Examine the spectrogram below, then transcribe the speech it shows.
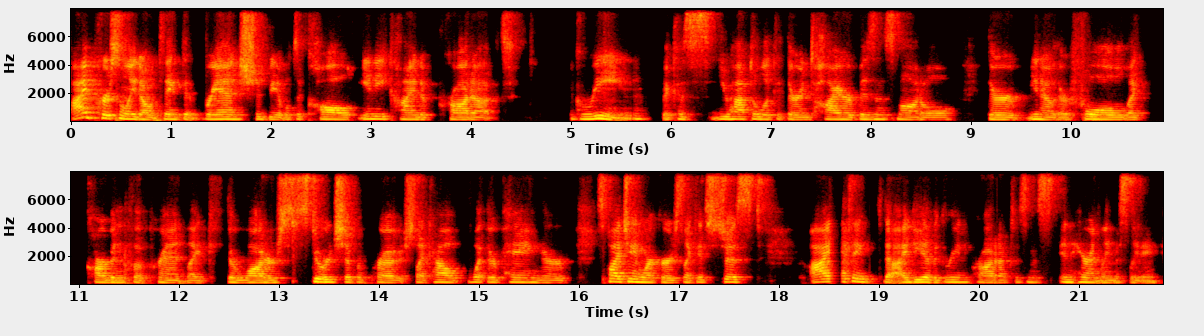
i personally don't think that brands should be able to call any kind of product green because you have to look at their entire business model their you know their full like carbon footprint, like their water stewardship approach, like how what they're paying their supply chain workers. Like it's just, I think the idea of a green product is mis- inherently misleading.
